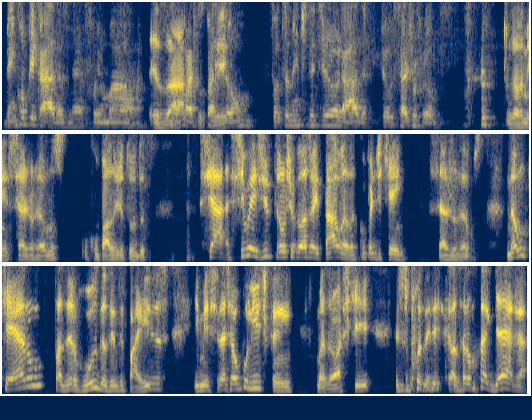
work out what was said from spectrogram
bem complicadas, né? Foi uma, Exato, uma participação totalmente deteriorada pelo Sérgio Ramos. Exatamente, Sérgio Ramos, o culpado de tudo. Se, a, se o Egito não chegou às oitavas, a culpa é de quem? Sérgio Ramos. Não quero fazer rusgas entre países e mexer na geopolítica, hein? Mas eu acho que isso poderia causar uma guerra.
